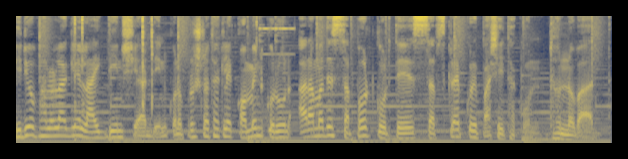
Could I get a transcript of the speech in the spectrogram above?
Video ভালো লাগলে লাইক দিন, শেয়ার দিন। কোনো প্রশ্ন থাকলে কমেন্ট করুন আর আমাদের সাপোর্ট করতে সাবস্ক্রাইব করে পাশেই থাকুন। ধন্যবাদ।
